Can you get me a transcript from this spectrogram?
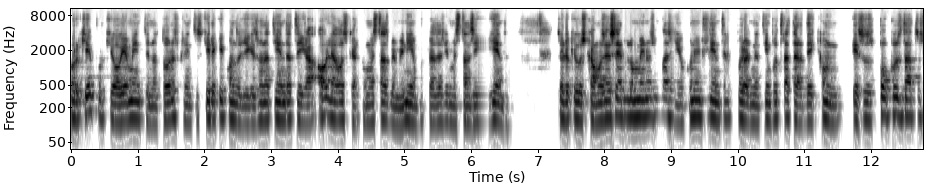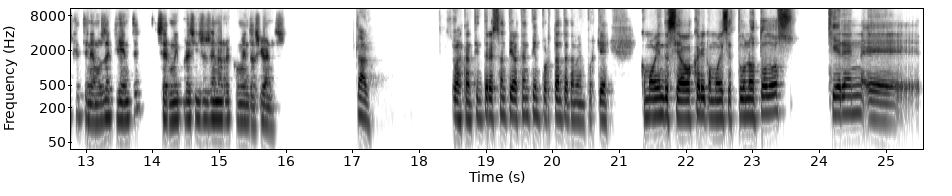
¿Por qué? Porque obviamente no todos los clientes quieren que cuando llegues a una tienda te diga, hola Oscar, ¿cómo estás? Bienvenido, porque vas a decir, me están siguiendo. Entonces lo que buscamos es ser lo menos invasivo con el cliente, pero al mismo tiempo tratar de con esos pocos datos que tenemos del cliente, ser muy precisos en las recomendaciones. Claro. Bastante interesante y bastante importante también, porque como bien decía Oscar y como dices tú, no todos quieren, eh,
